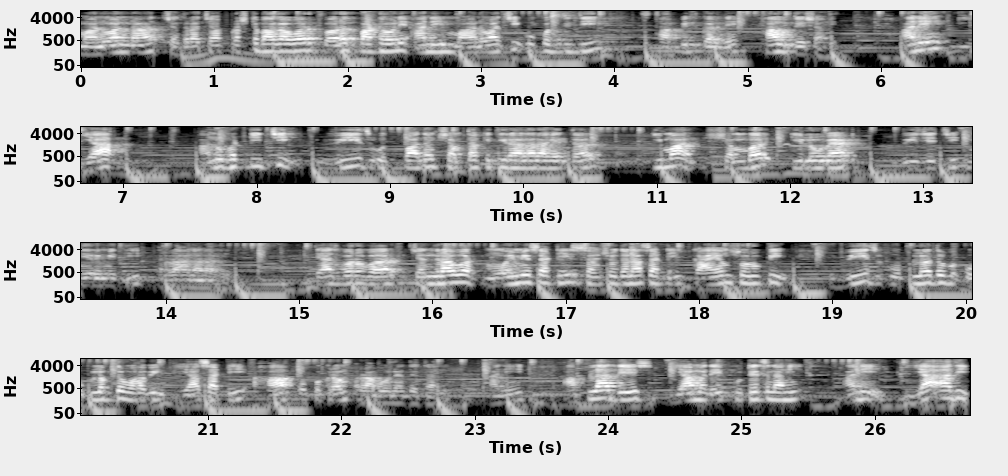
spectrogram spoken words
मानवांना चंद्राच्या पृष्ठभागावर परत पाठवणे आणि मानवाची उपस्थिती स्थापित करणे हा उद्देश आहे. आणि या अणुभट्टीची वीज उत्पादन क्षमता किती राहणार आहे तर किमान शंभर किलोवॅट विजेची निर्मिती राहणार आहे. त्याचबरोबर चंद्रावर मोहिमेसाठी संशोधनासाठी कायमस्वरूपी वीज उपलब्ध उपलब्ध व्हावी यासाठी हा उपक्रम राबवण्यात येत आहे. आणि आपला देश यामध्ये कुठेच नाही. आणि याआधी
